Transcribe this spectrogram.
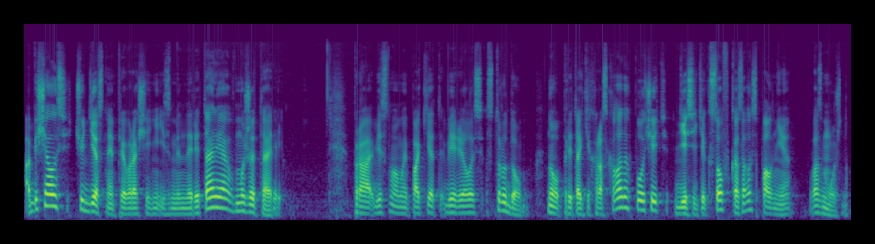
Обещалось чудесное превращение из миноритария в мажоритарий. Про весомый пакет верилось с трудом, но при таких раскладах получить 10 иксов казалось вполне возможным.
